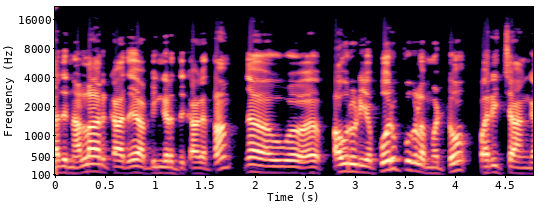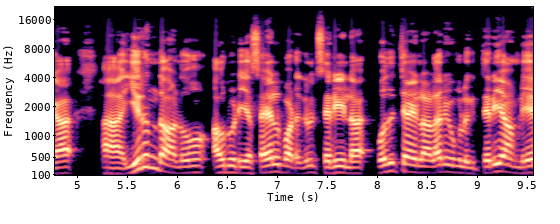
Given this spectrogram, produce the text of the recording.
அது நல்லா இருக்காது அப்படிங்கிறதுக்காகத்தான் அவருடைய பொறுப்புகளை மட்டும் பறிச்சாங்க. இருந்தாலும் அவருடைய செயல்பாடுகள் சரியில்லை. பொதுச் செயலாளர் இவங்களுக்கு தெரியாமலே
